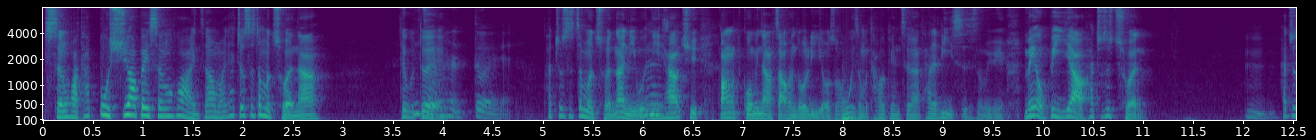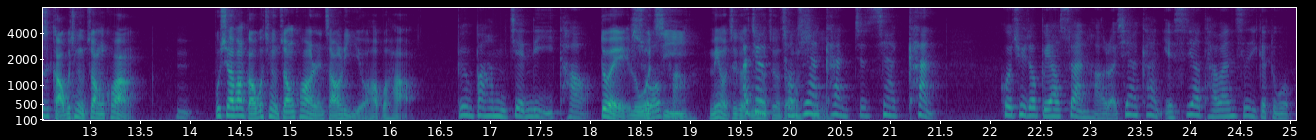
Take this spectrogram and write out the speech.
深化，他不需要被深化，你知道吗？他就是这么蠢啊，对不对对，他就是这么蠢，那你你还要去帮国民党找很多理由，说为什么他会变这样？他的历史是什么原因？没有必要，他就是蠢，嗯，他就是搞不清楚状况，嗯，不需要帮搞不清楚状况的人找理由，好不好？不用帮他们建立一套，对，逻辑没有这个，啊，没有这个东西就从现在。看，就是现在看，过去都不要算好了，现在看也是要台湾是一个国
